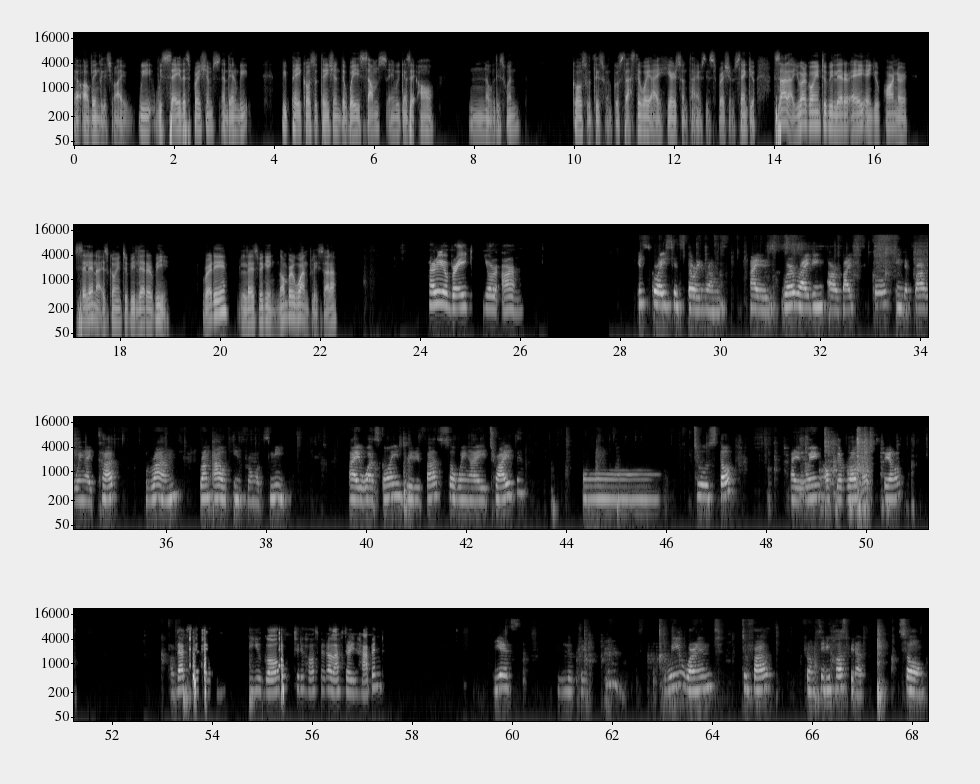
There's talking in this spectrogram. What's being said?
uh, of English, right? We we say the expressions and then we we pay close attention the way it sounds and we can say, oh, no, this one goes with this one because that's the way I hear sometimes the expressions. Thank you. Sarah, you are going to be letter A and your partner, Selena, is going to be letter B. Ready? Let's begin. Number one, please, Sarah. How do you break your arm? it's crazy story, Ramon. I were riding our bicycle in the park when I cut, ran ran out in front of me. I was going pretty fast, so when I tried uh, to stop, I went off the road and fell. That's different. Did you go to the hospital after it happened? Yes, look, we weren't too far from city hospital, so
